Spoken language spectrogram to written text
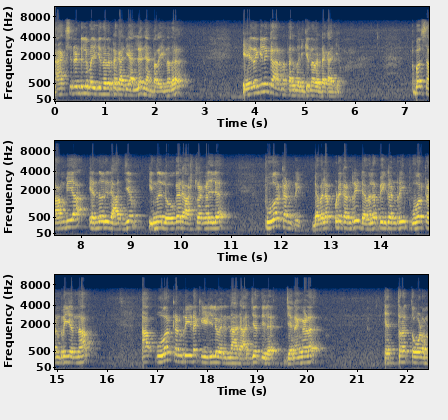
ആക്സിഡന്റിൽ മരിക്കുന്നവരുടെ കാര്യമല്ല ഞാൻ പറയുന്നത്. ഏതെങ്കിലും കാരണത്താൽ മരിക്കുന്നവരുടെ കാര്യം. അപ്പൊ സാംബിയ എന്നൊരു രാജ്യം ഇന്ന് ലോകരാഷ്ട്രങ്ങളിൽ poor country developed country developing country poor country എന്ന ആ പുവർ കൺട്രിയുടെ കീഴിൽ വരുന്ന രാജ്യത്തിൽ ജനങ്ങൾ എത്രത്തോളം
